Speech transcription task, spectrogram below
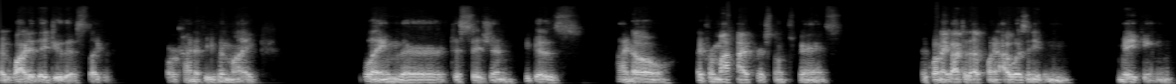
like, why did they do this? Like, or kind of even like blame their decision because I know, like from my personal experience, like when I got to that point, I wasn't even making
